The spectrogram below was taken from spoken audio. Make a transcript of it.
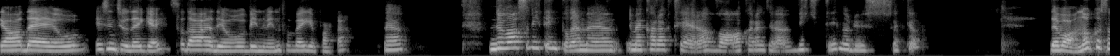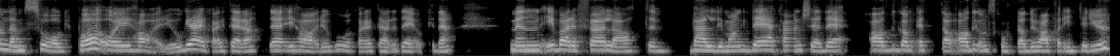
Ja, det er jo Jeg syns jo det er gøy, så da er det jo vinn-vinn for begge parter. Ja. Du var så vidt innpå det med, med karakterer. Var karakterer viktig når du søkte jobb? Det var noe som de så på, og jeg har jo greie karakterer. Det, jeg har jo gode karakterer, det er jo ikke det. Men jeg bare føler at veldig mange Det er kanskje det adgang, et av adgangskortene du har for intervju.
